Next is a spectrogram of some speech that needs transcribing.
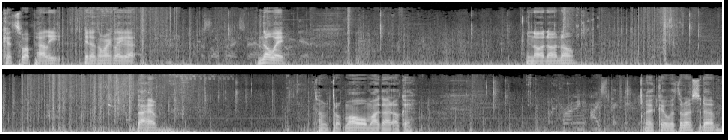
Guess what, Pally? It doesn't work like that. No way. No, no, no. Got him. Time to throw. Oh my god, okay. Okay, with the rest of them,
